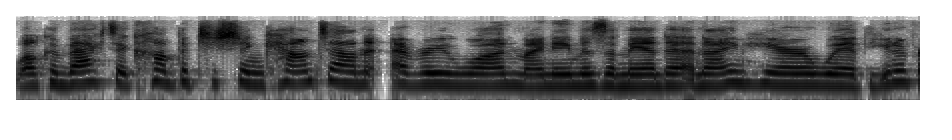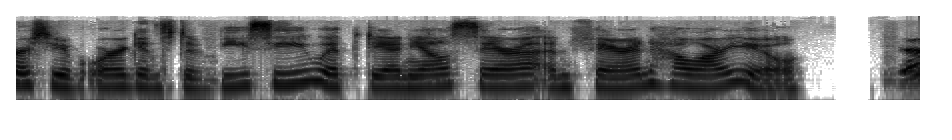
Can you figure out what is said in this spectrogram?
Welcome back to Competition Countdown, everyone. My name is Amanda, and I'm here with University of Oregon's Divisi with Danielle, Sarah, and Farron. How are you? Good.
